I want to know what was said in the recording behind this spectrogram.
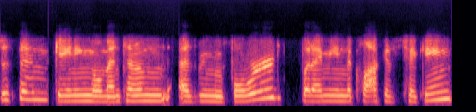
just been gaining momentum as we move forward. But I mean, the clock is ticking.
